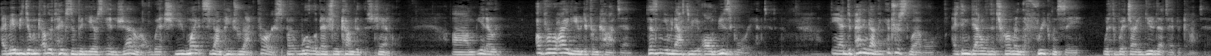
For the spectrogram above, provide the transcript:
I may be doing other types of videos in general, which you might see on Patreon first, but will eventually come to this channel. Um, you know, a variety of different content. Doesn't even have to be all music oriented. And depending on the interest level, I think that'll determine the frequency with which I do that type of content.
